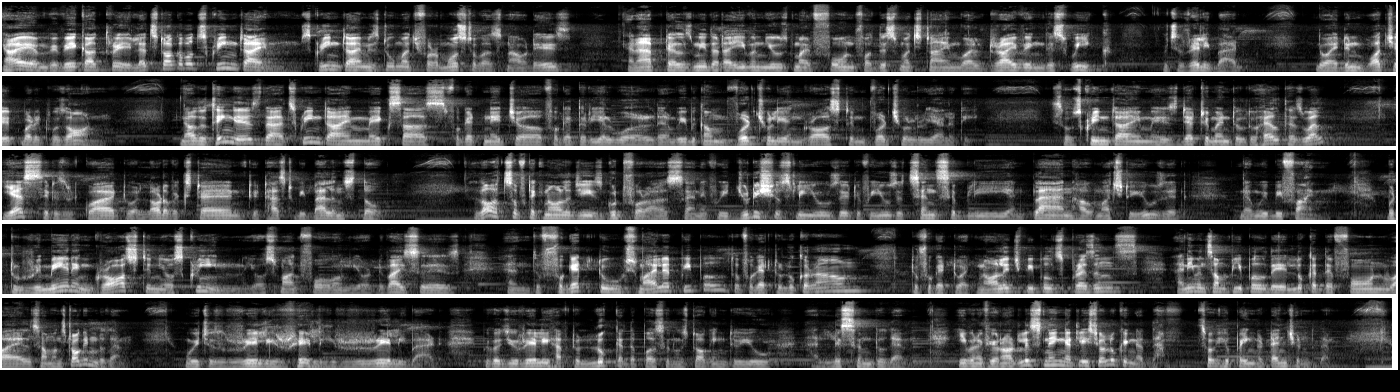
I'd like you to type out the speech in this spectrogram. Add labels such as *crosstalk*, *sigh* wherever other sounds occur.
Hi, I'm Vivek Atray. Let's talk about screen time. Screen time is too much for most of us nowadays. An app tells me that I even used my phone for this much time while driving this week, which is really bad. Though I didn't watch it, but it was on. Now, the thing is that screen time makes us forget nature, forget the real world, and we become virtually engrossed in virtual reality. So, screen time is detrimental to health as well Yes, it is required to a lot of extent. It has to be balanced though. Lots of technology is good for us, and if we judiciously use it, if we use it sensibly and plan how much to use it, then we'll be fine. But to remain engrossed in your screen, your smartphone, your devices, and to forget to smile at people, to forget to look around, to forget to acknowledge people's presence, and even some people they look at their phone while someone's talking to them which is really, really, really bad because you really have to look at the person who's talking to you and listen to them. Even if you're not listening, at least you're looking at them. *laughs* So you're paying attention to them.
